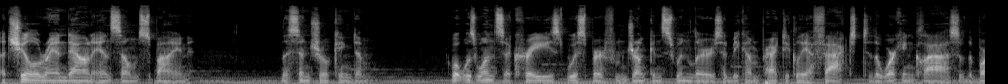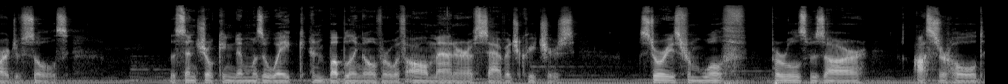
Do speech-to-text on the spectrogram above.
A chill ran down Anselm's spine. The Central Kingdom. What was once a crazed whisper from drunken swindlers had become practically a fact to the working class of the Barge of Souls. The Central Kingdom was awake and bubbling over with all manner of savage creatures. Stories from Wolf, Perul's Bazaar, Osterhold,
